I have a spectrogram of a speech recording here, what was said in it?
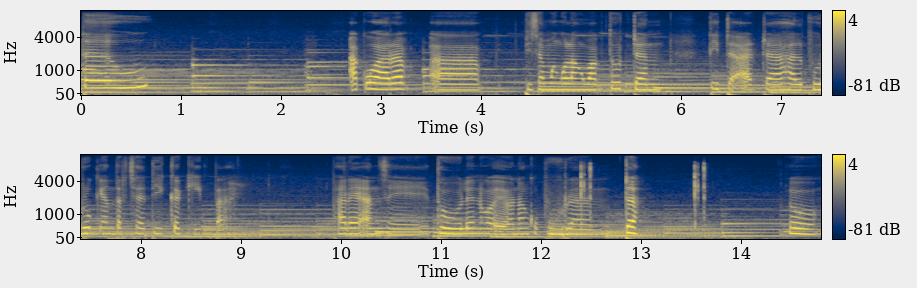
tahu. Aku harap eh, bisa mengulang waktu dan tidak ada hal buruk yang terjadi ke kita. Parean sih, dolen kok ya nang kuburan. Dah. Loh.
